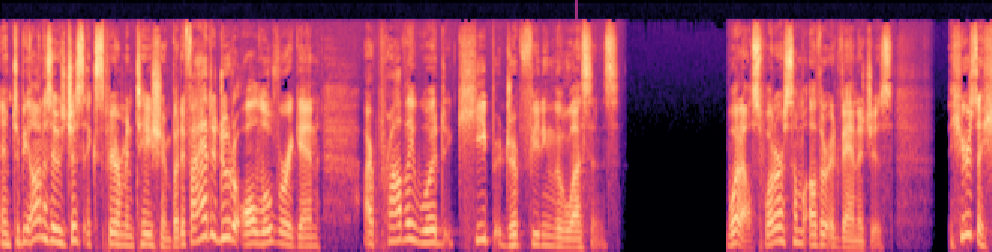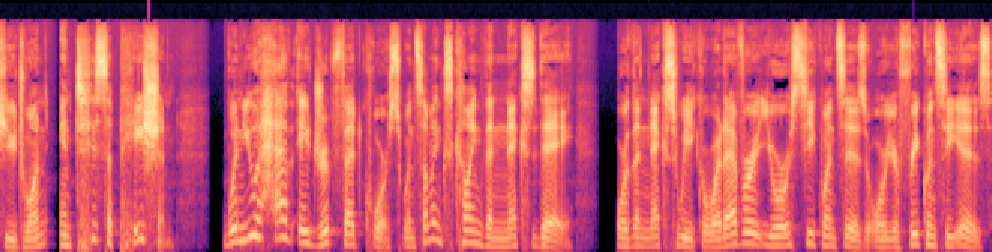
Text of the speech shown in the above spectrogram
And to be honest, it was just experimentation. But if I had to do it all over again, I probably would keep drip feeding the lessons. What else? What are some other advantages? Here's a huge one anticipation. When you have a drip fed course, when something's coming the next day, or the next week or whatever your sequence is or your frequency is,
